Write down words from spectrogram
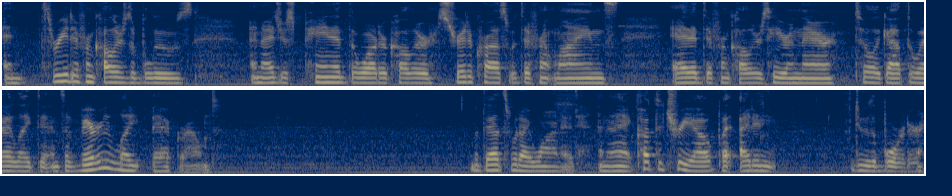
and three different colors of blues and I just painted the watercolor straight across with different lines, added different colors here and there till it got the way I liked it. It's a very light background. But that's what I wanted. And then I cut the tree out, but I didn't do the border.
